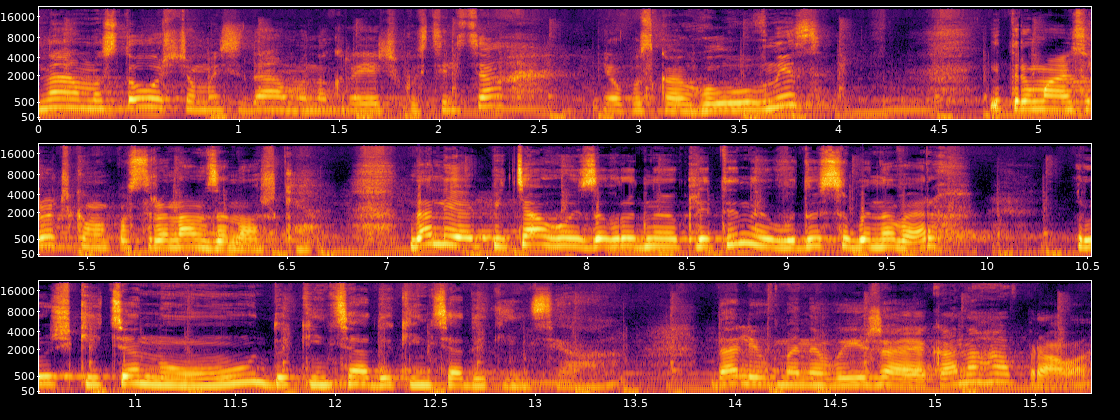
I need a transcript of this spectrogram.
Починаємо з того, що ми сідаємо на краєчку стільця. Я опускаю голову вниз і тримаюсь ручками по сторонам за ножки. Далі я підтягую за грудною клітиною, веду себе наверх. Ручки тяну до кінця, до кінця, до кінця. Далі в мене виїжджає яка нога права.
